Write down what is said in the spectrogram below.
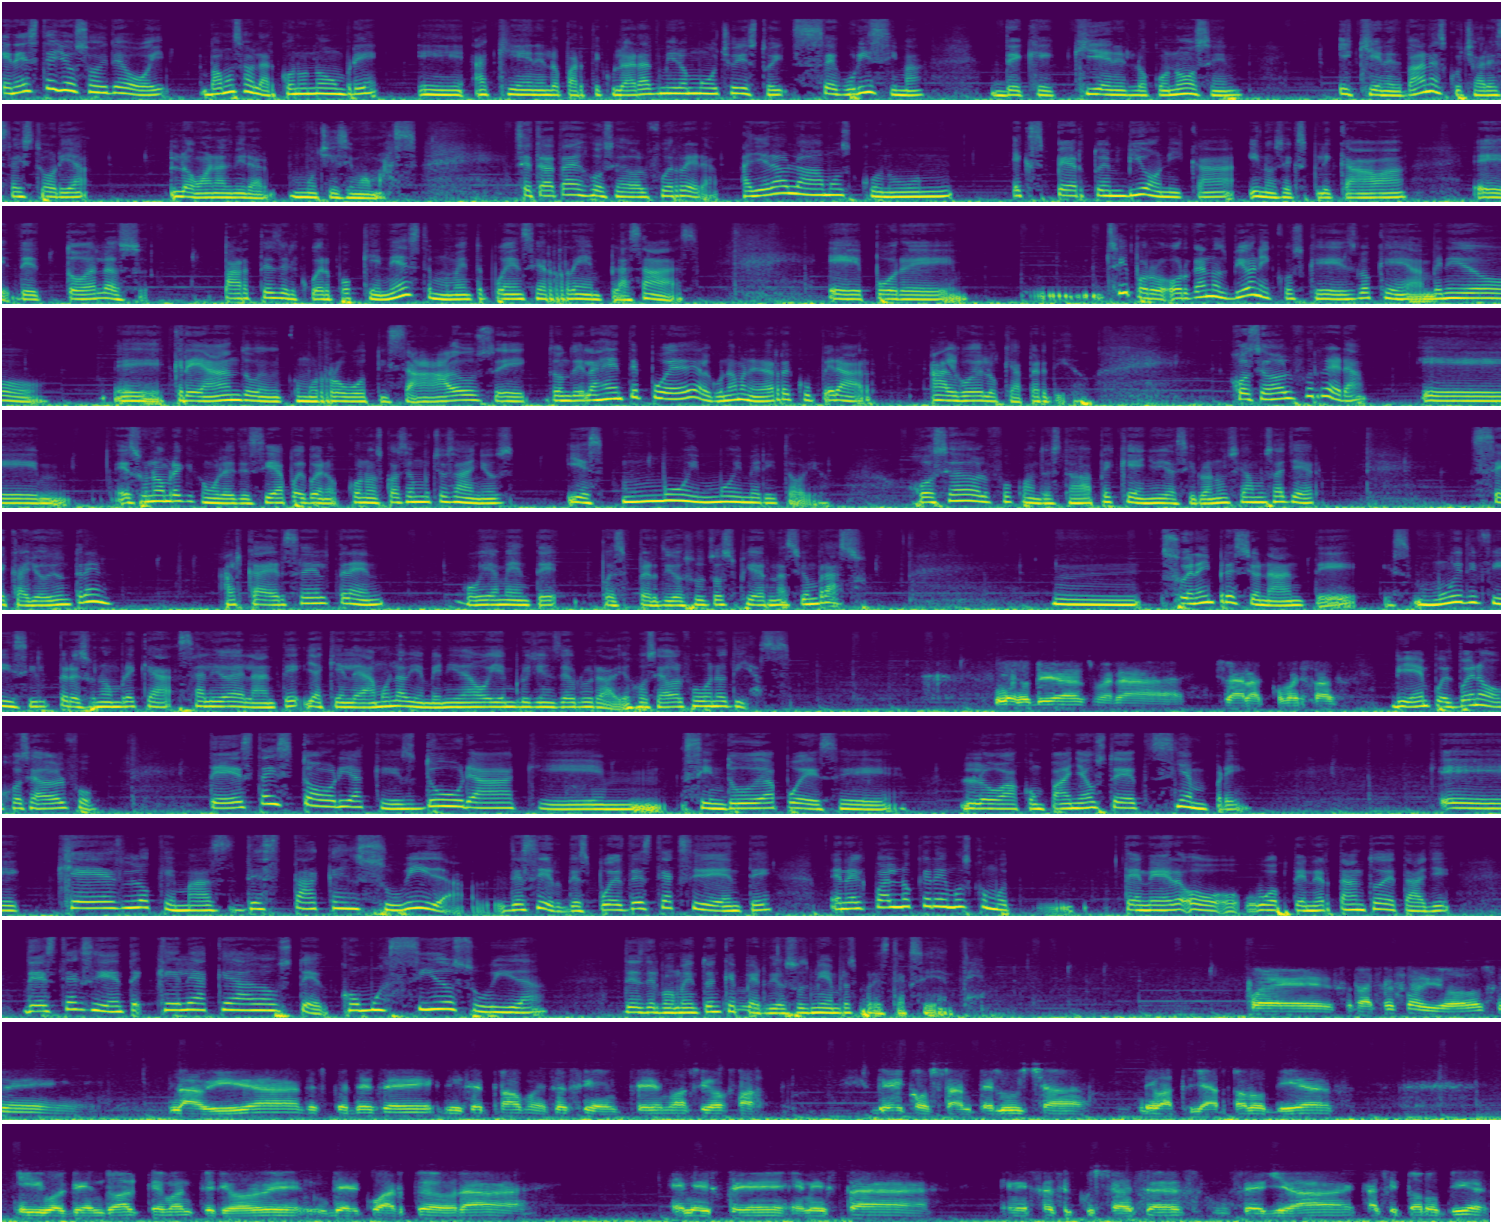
En este Yo Soy de hoy vamos a hablar con un hombre eh, a quien en lo particular admiro mucho y estoy segurísima de que quienes lo conocen y quienes van a escuchar esta historia lo van a admirar muchísimo más. Se trata de José Adolfo Herrera. Ayer hablábamos con un experto en biónica y nos explicaba eh, de todas las partes del cuerpo que en este momento pueden ser reemplazadas eh, por, sí, por órganos biónicos, que es lo que han venido eh, creando eh, como robotizados, eh, donde la gente puede de alguna manera recuperar algo de lo que ha perdido. José Adolfo Herrera es un hombre que, como les decía, pues bueno, conozco hace muchos años y es muy, muy meritorio. José Adolfo, cuando estaba pequeño, y así lo anunciamos ayer, se cayó de un tren. Al caerse del tren, obviamente, pues perdió sus dos piernas y un brazo. Mm, suena impresionante, es muy difícil, pero es un hombre que ha salido adelante y a quien le damos la bienvenida hoy en Blue Jeans de Blue Radio. José Adolfo, buenos días. Buenos días, Mara Clara, ¿cómo estás? Bien, pues bueno, José Adolfo, de esta historia que es dura, que mm, sin duda pues eh, lo acompaña a usted siempre, eh, ¿qué es lo que más destaca en su vida? Es decir, después de este accidente, en el cual no queremos como tener o u obtener tanto detalle, de este accidente, ¿qué le ha quedado a usted? ¿Cómo ha sido su vida desde el momento en que perdió sus miembros por este accidente? Pues gracias a Dios, eh, la vida después de ese, de ese trauma, de ese accidente, no ha sido fácil. De constante lucha, de batallar todos los días. Y volviendo al tema anterior de- del cuarto de hora, en este, en esta, en estas circunstancias se lleva casi todos los días,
